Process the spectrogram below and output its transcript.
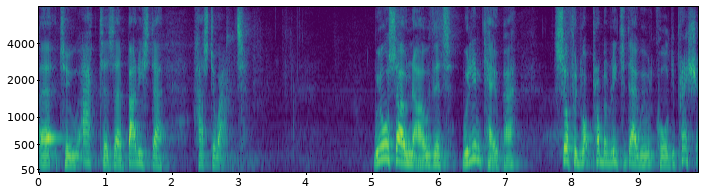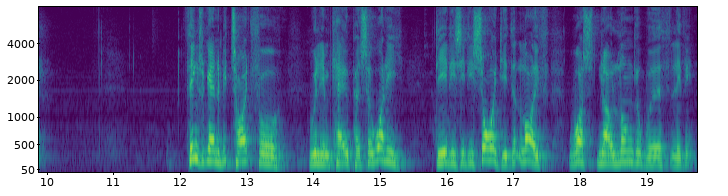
uh, to act as a barrister has to act. We also know that William Cowper suffered what probably today we would call depression. Things were getting a bit tight for William Cowper, so what he did is he decided that life was no longer worth living.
